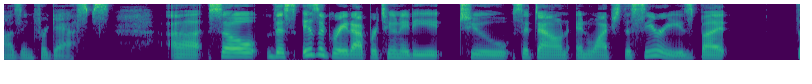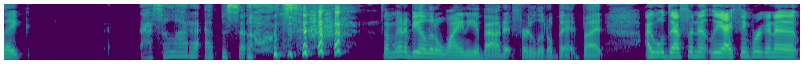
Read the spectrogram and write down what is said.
Pausing for gasps. Uh, so this is a great opportunity to sit down and watch the series, but like, that's a lot of episodes. so I'm going to be a little whiny about it for a little bit, but I will definitely, I think we're going to,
